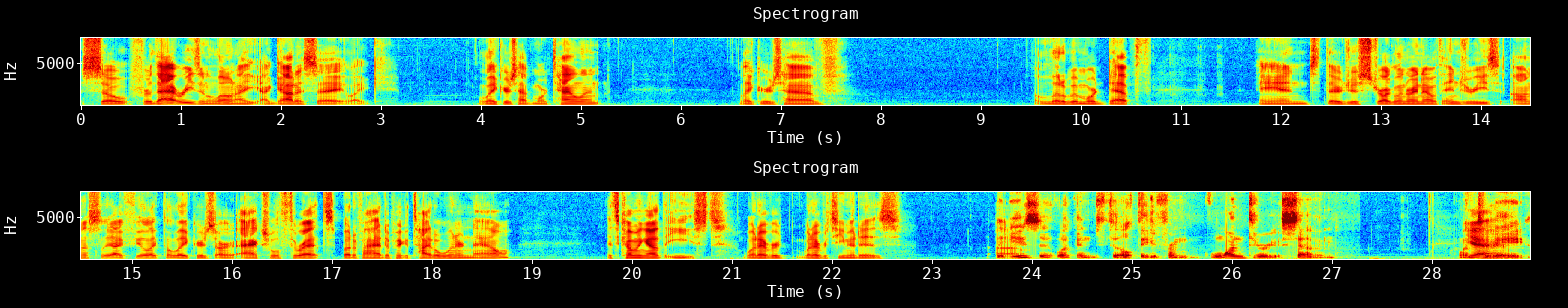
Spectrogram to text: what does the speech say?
So for that reason alone, I, I gotta say, like, Lakers have more talent. Lakers have a little bit more depth. And they're just struggling right now with injuries. Honestly, I feel like the Lakers are actual threats. But if I had to pick a title winner now, it's coming out the East. Whatever whatever team it is. The Uh, East is looking filthy from one through seven. One Yeah. through eight.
